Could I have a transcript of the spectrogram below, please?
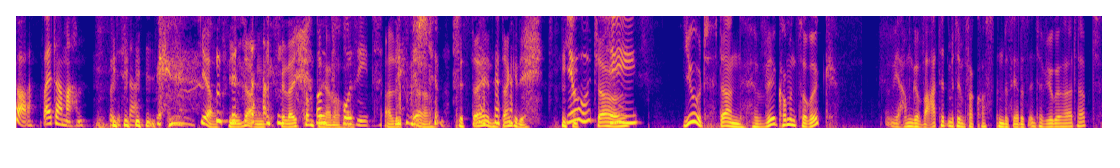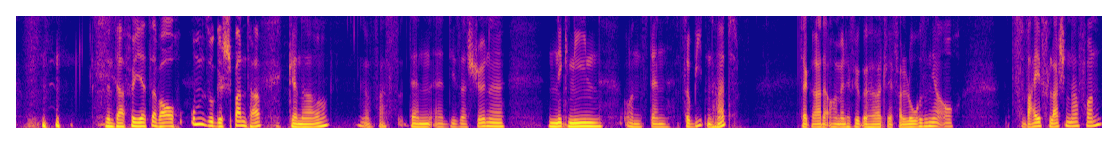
Ja, weitermachen, würde ich sagen. Ja, vielen Dank. dann. Vielleicht kommt da Und ja noch Prosit. was. Alles klar. Bestimmt. Bis dahin. Danke dir. jo, Ciao. tschüss. Gut, dann willkommen zurück. Wir haben gewartet mit dem Verkosten, bis ihr das Interview gehört habt. Sind dafür jetzt aber auch umso gespannter. Genau, was denn äh, dieser schöne Nick Neen uns denn zu bieten hat. Ist ja gerade auch im Interview gehört, wir verlosen ja auch zwei Flaschen davon.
